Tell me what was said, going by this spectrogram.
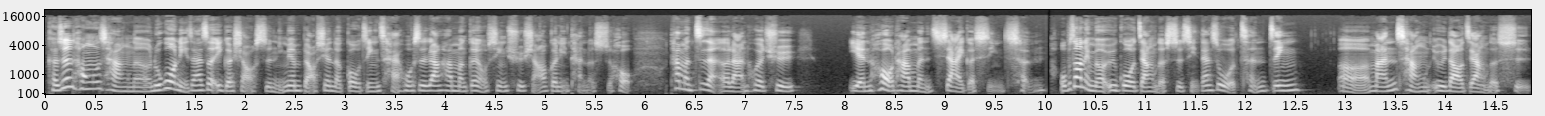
可是通常呢，如果你在这一个小时里面表现得够精彩，或是让他们更有兴趣想要跟你谈的时候，他们自然而然会去延后他们下一个行程。我不知道你有没有遇过这样的事情，但是我曾经呃蛮常遇到这样的事，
